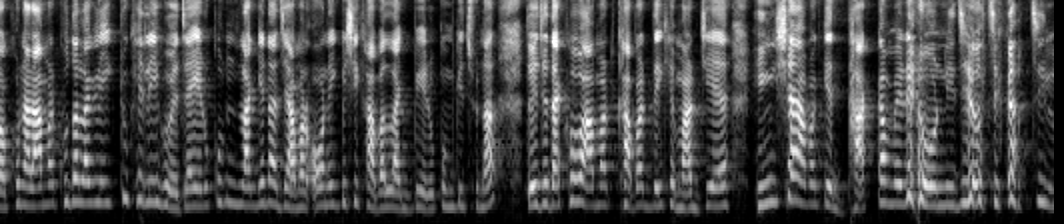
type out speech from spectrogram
তখন। আর আমার ক্ষুধা লাগলে একটু খেলেই হয়ে যায়। এরকম লাগে না যে আমার অনেক বেশি খাবার লাগবে, এরকম কিছু না। তো এই যে দেখো, আমার খাবার দেখে মার্জিয়া হিংসা আমাকে ধাক্কা মেরে ও নিজে হচ্ছে খাচ্ছিল।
